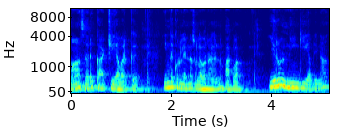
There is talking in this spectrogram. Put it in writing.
மாசறு காட்சி அவர்க்கு. இந்த குரல் என்ன சொல்ல வர்றாங்கன்னு பார்க்கலாம். இருள் நீங்கி அப்படின்னா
